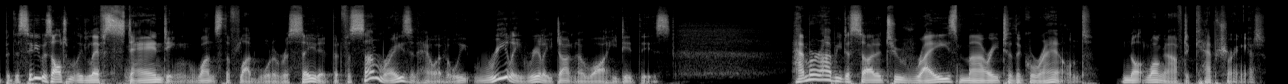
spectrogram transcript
but the city was ultimately left standing once the floodwater receded. But for some reason, however, we really, really don't know why he did this. Hammurabi decided to raze Mari to the ground not long after capturing it.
